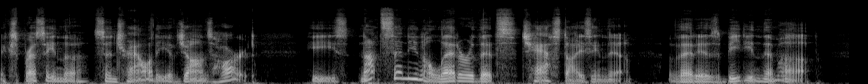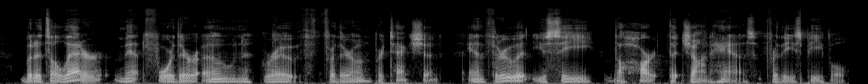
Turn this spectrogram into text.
expressing the centrality of John's heart. He's not sending a letter that's chastising them that is beating them up, but it's a letter meant for their own growth, for their own protection. And through it, you see the heart that John has for these people.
